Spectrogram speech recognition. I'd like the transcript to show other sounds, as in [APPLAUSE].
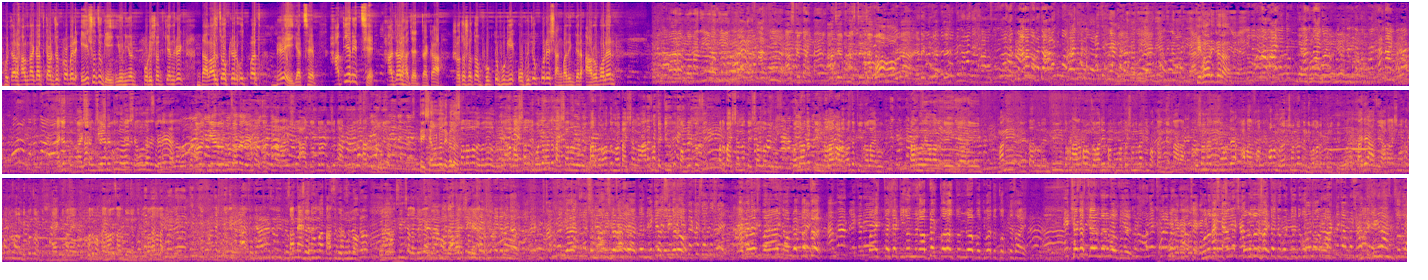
ভোটার হালনাগাদ কার্যক্রমের এই সুযোগেই ইউনিয়ন পরিষদ কেন্দ্রিক দালাল চক্রের উৎপাত বেড়েই গেছে। হাতিয়ে নিচ্ছে হাজার হাজার টাকা। শত শত ভুক্তভোগী অভিযোগ করে সাংবাদিকদের আরও বলেন আজ পাঁচ [LAUGHS] দিন যাব এটা ঘুরে দে কি হওয়ার ইদারা আজ বাইশ সাল টিয়ারে তুলো তুলো টিয়ারে তুলো যতলা রাইছে আজ যতলা 300 টাকা তুলো সার দিন জড়িয়া 23 সাল লেভেল 23 সাল লেভেল অলরেডি আর 22 সাল যদি বলে হয়তো 22 সাল হয়তো নয় 22 সাল আর এখন বেকিং কমপ্লিট করছি হয়তো 22 সাল না 23 সাল লাগবে বলে হয়তো টিন নলাইব আবার হয়তো টিন নলাইব। এই এই মানে তারপরে এমপি যখন আর ফর্ম জমা দিই প্রথম হতে শনিবার দিন প্রত্যায়ন দিন না আর তো শনিবার দিনের মধ্যে আবার ফর্ম লয়ের শনিবার দিন দিব বেক কোনো তাই আজ আবার এক সময় ফর্ম বেক কোন ব্যাগ দিব হয়তো প্রত্যায়ন হতে চার দুজন দিবে বলা বলা দিবে জাতি যে বা তাসি যে সিং শরীর হইতে দেন তো মানুষের আছে এত নির্যাতন করো আপডেট করতে। আমরা এখানে বাইশ কি জন্য আপডেট করার জন্য প্রতিবাদ করতে চাই সেটা চেয়ারম্যান বলছে কোনো কোনো কোনো সত্যায়িত পর্যন্ত করতে পারব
